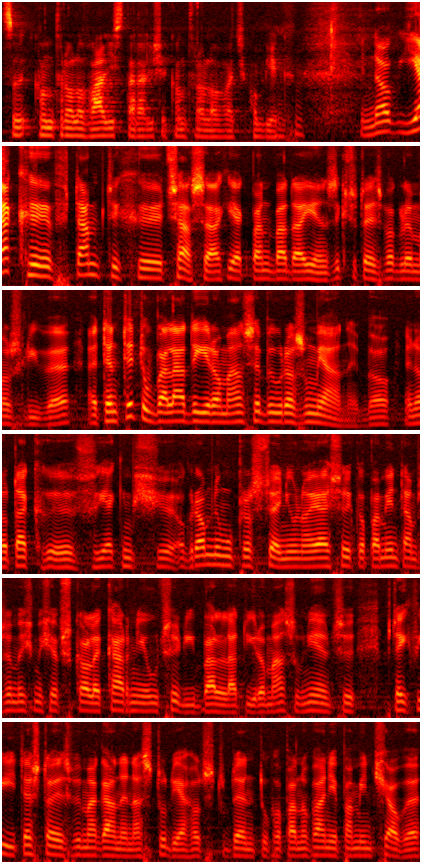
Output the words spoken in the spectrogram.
zaborcy kontrolowali, starali się kontrolować obieg. No, jak y, w tamtych y, czasach, jak pan bada język, czy to jest w ogóle możliwe, e, ten tytuł Balady i romanse był rozumiany, bo no tak w jakimś ogromnym uproszczeniu, no ja jeszcze tylko pamiętam, że myśmy się w szkole karnie uczyli ballad i romansów. Nie wiem, czy w tej chwili też to jest wymagane na studiach od studentów, opanowanie pamięciowe.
